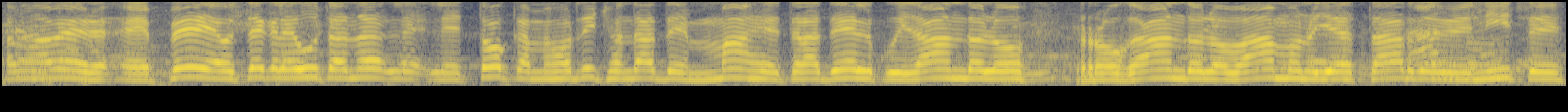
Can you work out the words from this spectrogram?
Vamos a ver, eh, a usted que le gusta andar, le, le toca, mejor dicho, andar de más detrás de él, cuidándolo, rogándolo, vámonos, ya es tarde, venite,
